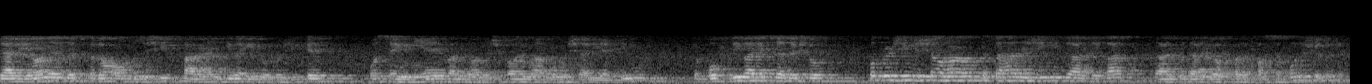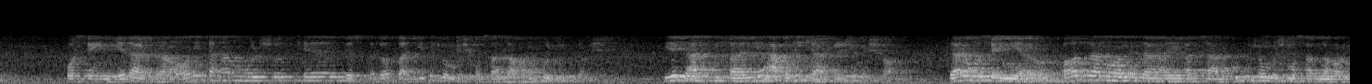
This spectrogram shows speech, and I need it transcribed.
جریان به اصطلاح آموزشی فرهنگی و ایدئولوژیک حسینیه و دانشگاه مرحوم شریعتی بود که قفلی برش زده شد. خب رژیم شاه هم مثل هر رژیمی در حقیقت در دریافت خاص خودش داره. حسینیه در زمانی تحمل شد که به اصطلاح بدیل جنبش مسلحانه وجود داشت. یک اصلی عقلی کرد رژیم شاه. در حسینیه رو تا زمان در حقیقت سرکوب جنبش مسلحانه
